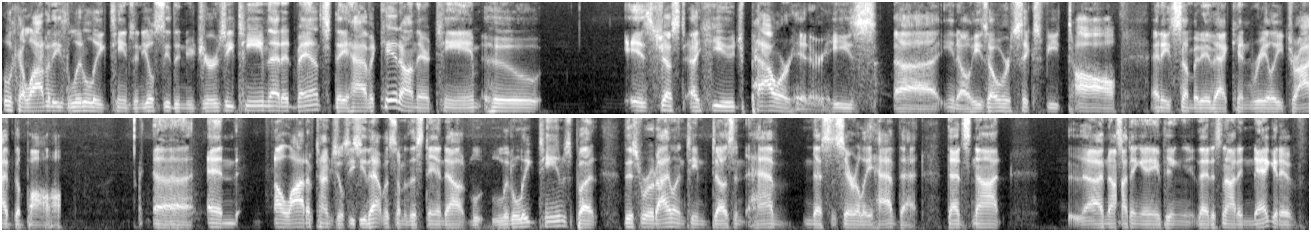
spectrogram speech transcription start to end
Look, a lot of these little league teams, and you'll see the New Jersey team that advanced. They have a kid on their team who is just a huge power hitter. He's, uh, you know, he's over six feet tall, and he's somebody that can really drive the ball. Uh, and a lot of times you'll see that with some of the standout little league teams, but this Rhode Island team doesn't have necessarily have that. That's not. I'm not saying anything that is not a negative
